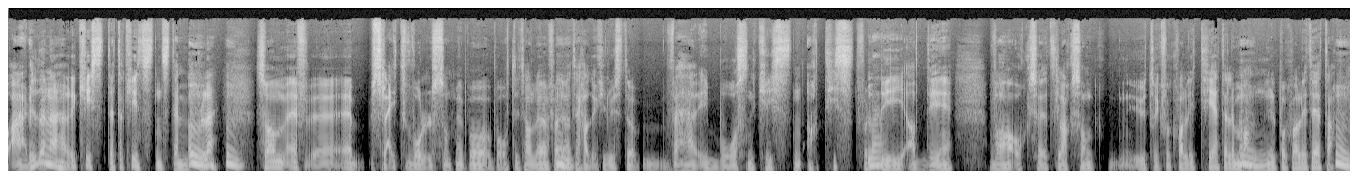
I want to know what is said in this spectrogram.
er det jo denne her dette kristenstempelet Mm, som jeg, jeg sleit voldsomt med på, på 80-tallet. For Mm. jeg hadde ikke lyst til å være i båsen kristen artist, fordi at det var også et slags sånn uttrykk for kvalitet, eller mangel på kvalitet. da. Mm.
